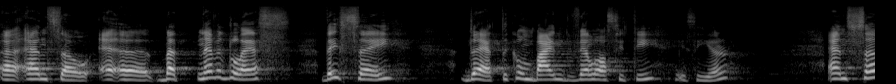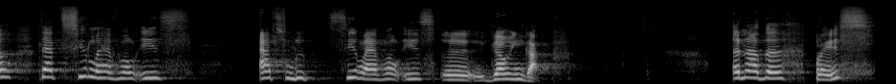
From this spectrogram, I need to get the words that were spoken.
Uh, and so, uh, uh, but nevertheless, they say that the combined velocity is here. And so that sea level is, absolute sea level is uh, going up. Another place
